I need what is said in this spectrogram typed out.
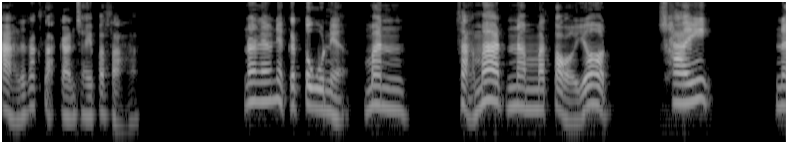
อ่านและทักษะการใช้ภาษา นั่นแล้วเนี่ยการ์ตูนเนี่ยมันสามารถนำมาต่อยอดใช้ใน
